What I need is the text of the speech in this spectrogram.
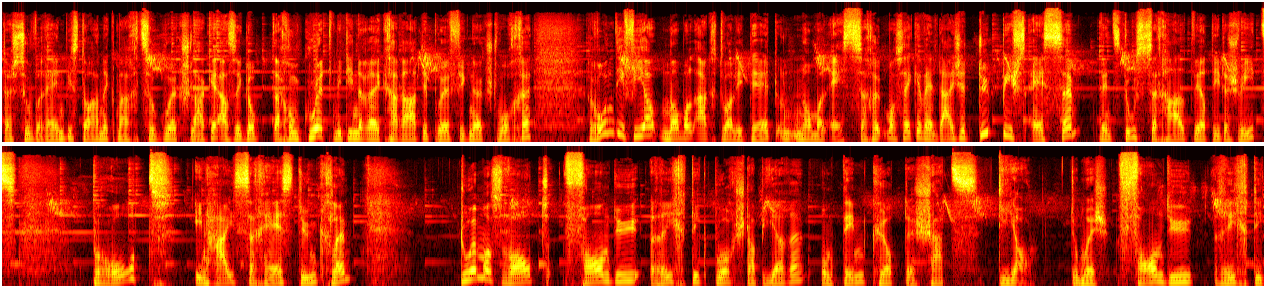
Das ist souverän bis dahin gemacht, so gut geschlagen. Also ich glaube, das kommt gut mit deiner Karate-Prüfung nächste Woche. Runde 4, nochmal Aktualität und nochmal Essen, könnte man sagen, weil das ist ein typisches Essen, wenn es draußen kalt wird in der Schweiz. Brot in heißen Käse dünkeln. Tun wir das Wort Fondue richtig buchstabieren und dann gehört der Schatz dir. Du musst Fondue richtig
